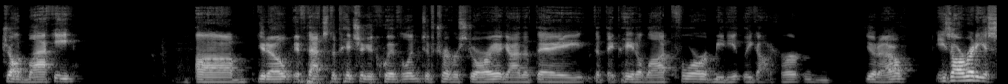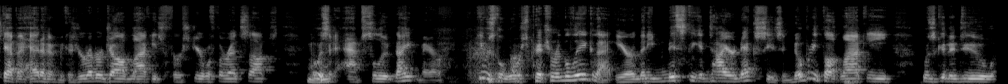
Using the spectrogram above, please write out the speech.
John Lackey. Um, you know, if that's the pitching equivalent of Trevor Story, a guy that they that they paid a lot for, immediately got hurt, and you know he's already a step ahead of him because you remember John Lackey's first year with the Red Sox? It was mm-hmm. an absolute nightmare. He was the worst pitcher in the league that year, and then he missed the entire next season. Nobody thought Lackey was going to do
